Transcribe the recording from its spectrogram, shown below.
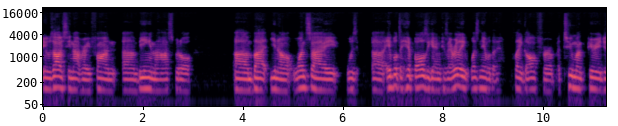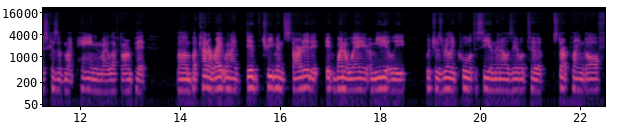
it was obviously not very fun um, being in the hospital. Um, but, you know, once I was uh, able to hit balls again, because I really wasn't able to play golf for a two month period just because of my pain in my left armpit. Um, but kind of right when I did the treatment started, it, it went away immediately, which was really cool to see. And then I was able to start playing golf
